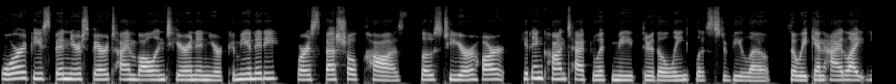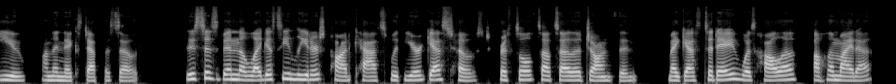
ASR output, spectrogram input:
or if you spend your spare time volunteering in your community for a special cause close to your heart, get in contact with me through the link listed below so we can highlight you on the next episode. This has been the Legacy Leaders Podcast with your guest host, Crystal Salcedo Johnson. My guest today was Halah Al-Hamaydeh.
